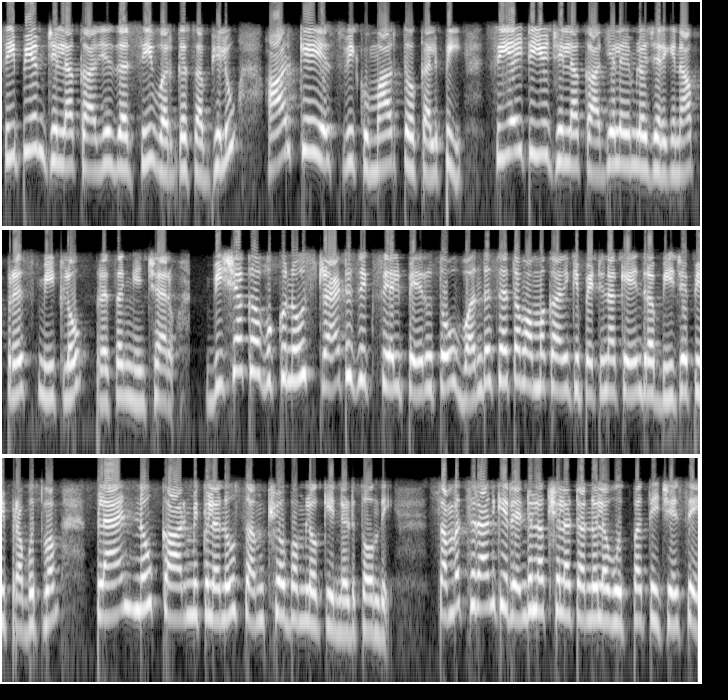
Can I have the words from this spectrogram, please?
సిపిఎం జిల్లా కార్యదర్శి వర్గ సభ్యులు ఆర్కేఎస్వి కుమార్తో కలిపి సిఐటియు జిల్లా కార్యాలయంలో జరిగిన ప్రెస్ మీట్లో ప్రసంగించారు. విశాఖ ఉక్కును స్ట్రాటజిక్ సేల్ పేరుతో వంద శాతం అమ్మకానికి పెట్టిన కేంద్ర బీజేపీ ప్రభుత్వం ప్లాంట్ను కార్మికులను సంక్షోభంలోకి నెడుతోంది. సంవత్సరానికి రెండు లక్షల టన్నుల ఉత్పత్తి చేసే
